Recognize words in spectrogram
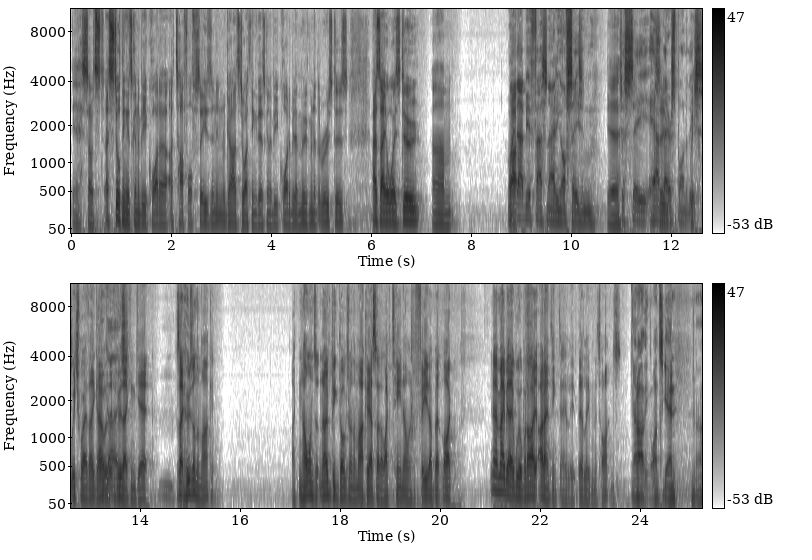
yeah, so it's, I still think it's going to be quite a, a tough off season in regards to I think there's going to be quite a bit of movement at the Roosters, as they always do. Um, Won't But- that be a fascinating off season? Yeah. Just see how see they respond to this. Which way they go Who with it, who they can get. Because like, who's on the market? Like, no one's no big dogs are on the market outside of like Tino and Fifita. But like, you know, maybe they will. But I, I don't think they leave, they're leaving the Titans. And I think once again, uh,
